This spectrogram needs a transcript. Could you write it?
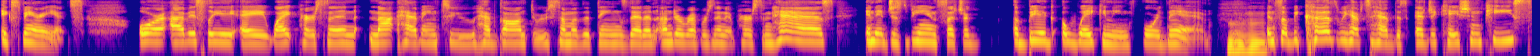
experience or obviously a white person not having to have gone through some of the things that an underrepresented person has and it just being such a, a big awakening for them Mm-hmm. and so because we have to have this education piece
